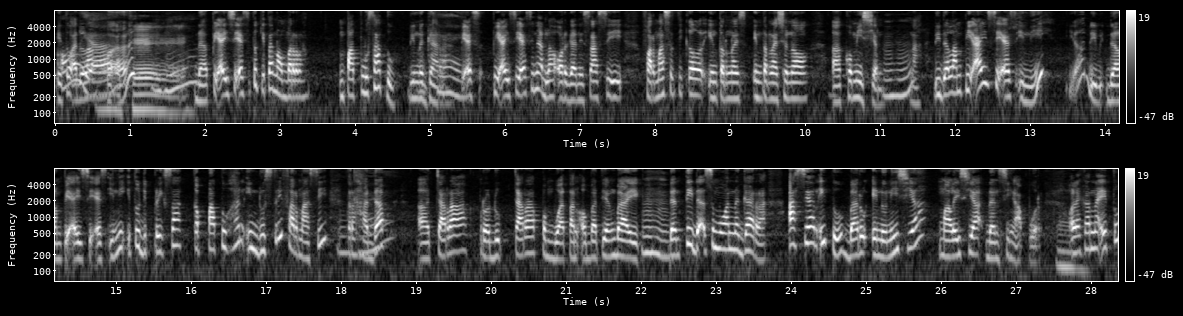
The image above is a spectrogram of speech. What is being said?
itu oh, adalah ya. okay. mm -hmm. nah PICS itu kita nomor 41 di negara. Okay. PICS ini adalah organisasi Pharmaceutical International uh, Commission. Mm -hmm. Nah, di dalam PICS ini ya di dalam PICS ini itu diperiksa kepatuhan industri farmasi okay. terhadap uh, cara produk cara pembuatan obat yang baik mm -hmm. dan tidak semua negara ASEAN itu baru Indonesia, Malaysia dan Singapura. Mm. Oleh karena itu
